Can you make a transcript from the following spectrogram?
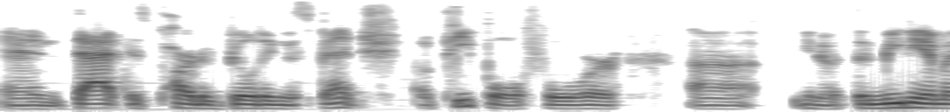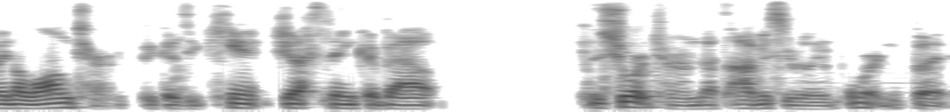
And that is part of building this bench of people for uh, you know the medium and the long term, because you can't just think about the short term. That's obviously really important, but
